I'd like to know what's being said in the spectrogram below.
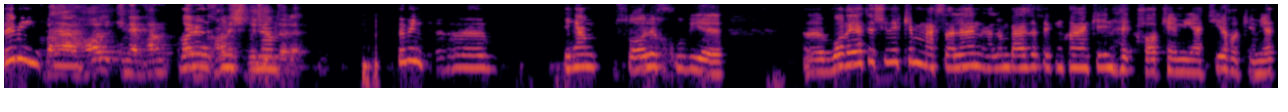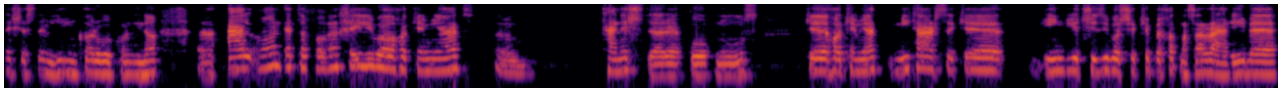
ببین به هر حال این امکان آره، امکانش اینم- وجود داره. ببین اینم سوال خوبیه. واقعیتش اینه که مثلا الان بعضی فکر می‌کنن که این حاکمیتی حاکمیت نشسته میگه این کارو بکن اینا. الان اتفاقا خیلی با حاکمیت تنش داره ققنوس که حاکمیت میترسه که این یه چیزی باشه که بخواد مثلا رقیب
